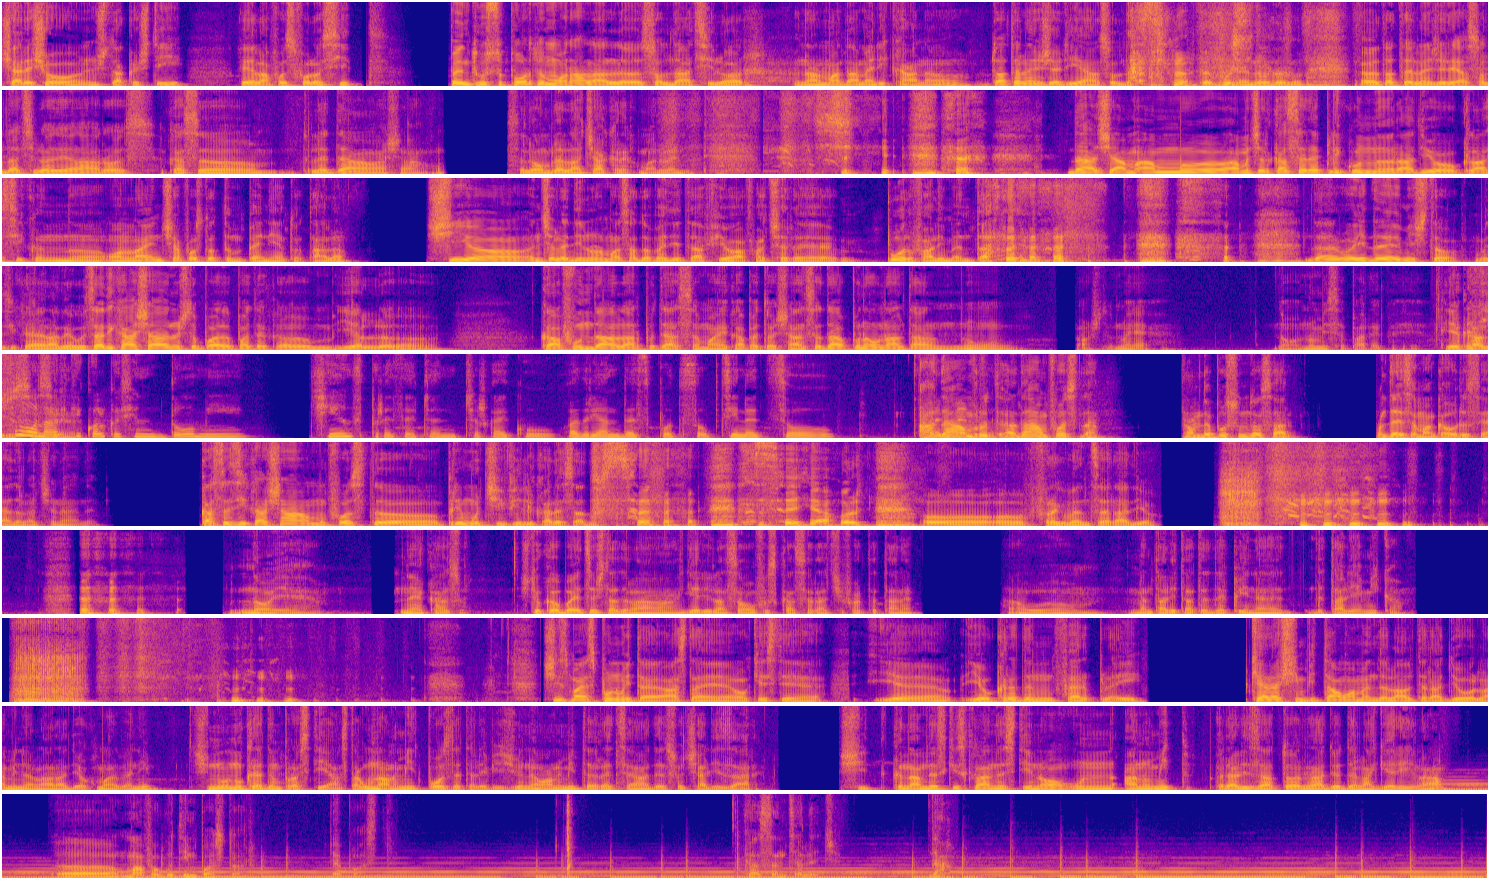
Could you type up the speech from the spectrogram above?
Și are și o, nu știu dacă știi, că el a fost folosit pentru suportul moral al soldaților în armada americană, toată lenjeria soldaților, pe bune, nu, nu, nu, toată lenjeria soldaților era roz, ca să le dea așa, să le umble la ceacră, cum ar veni. da, și am, am, am încercat să replic un radio clasic în online și a fost o tâmpenie totală. Și uh, în cele din urmă s-a dovedit a fi o afacere pur falimentară. Dar o idee mișto. Muzica era drăguță. Adică așa, nu știu, poate, poate că el uh, ca fundal ar putea să mai capete o șansă, dar până un alta nu, nu știu, nu e. Nu, nu mi se pare că e. E cazul să un se... articol că și în 2015 încercai cu Adrian Despot să obțineți o A, da, am vrut, a, da, am fost, da. Am depus un dosar. Îmi dai seama că au râs să ia de la CNAD. Ca să zic așa, am fost uh, primul civil care s-a dus să ia o, o, o frecvență radio. nu e, nu e cazul. Știu că băieții ăștia de la Gherila s-au ofuscat săracii foarte tare. Au uh, mentalitate de câine de talie mică. Și îți mai spun, uite, asta e o chestie, e, eu cred în fair play, chiar aș invita oameni de la alte radio la mine la radio, cum ar veni, și nu, nu cred în prostia asta, un anumit post de televiziune, o anumită rețea de socializare. Și când am deschis Clandestino, un anumit realizator radio de la Guerilla uh, m-a făcut impostor pe post. Ca să înțelege. Da.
